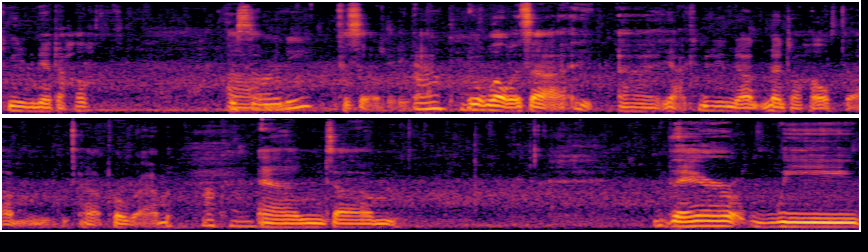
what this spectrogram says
community mental health Facility. facility. Okay. Well, it's a uh, yeah community mental health um, uh, program, okay. and um, there we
